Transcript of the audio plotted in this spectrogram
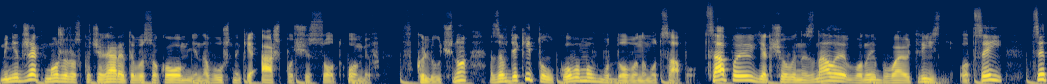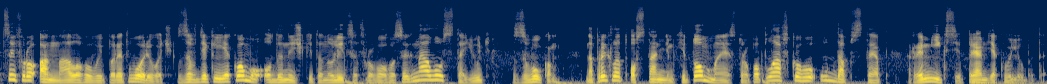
Міні-джек може розкочегарити високоомні навушники аж по 600 омів включно завдяки толковому вбудованому ЦАПу. ЦАПи, якщо ви не знали, вони бувають різні. Оцей це цифроаналоговий перетворювач, завдяки якому одинички та нулі цифрового сигналу стають звуком. Наприклад, останнім хітом маестро Поплавського у дабстеп реміксі, прям як ви любите.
